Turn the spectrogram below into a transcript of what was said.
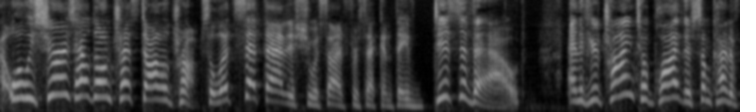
Well, we sure as hell don't trust Donald Trump. So let's set that issue aside for a second. They've disavowed. And if you're trying to apply there's some kind of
